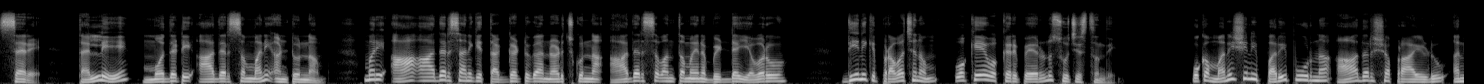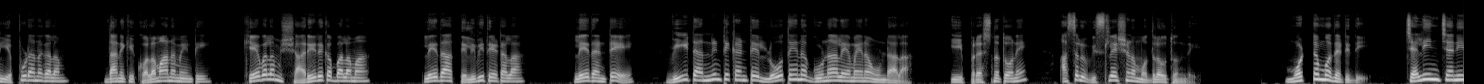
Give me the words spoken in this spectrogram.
సరే తల్లి మొదటి ఆదర్శం అని అంటున్నాం. మరి ఆ ఆదర్శానికి తగ్గట్టుగా నడుచుకున్న ఆదర్శవంతమైన బిడ్డ ఎవరు? దీనికి ప్రవచనం ఒకే ఒక్కరి పేరును సూచిస్తుంది. ఒక మనిషిని పరిపూర్ణ ఆదర్శప్రాయుడు అని ఎప్పుడనగలం? దానికి కొలమానమేంటి? కేవలం శారీరక బలమా? లేదా తెలివితేటలా? లేదంటే వీటన్నింటికంటే లోతైన గుణాలేమైనా ఉండాలా? ఈ ప్రశ్నతోనే అసలు విశ్లేషణ మొదలవుతుంది. మొట్టమొదటిది చలించని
